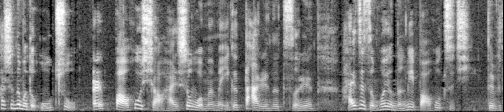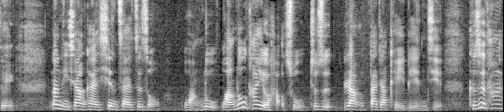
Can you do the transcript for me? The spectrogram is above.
他是那么的无助，而保护小孩是我们每一个大人的责任。孩子怎么会有能力保护自己，对不对？那你想想看，现在这种网络，网络它有好处，就是让大家可以连接。可是它，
